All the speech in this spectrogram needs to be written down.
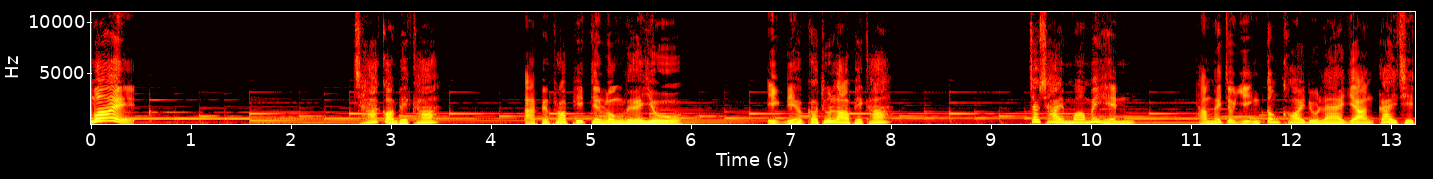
ไม่ ช้าก่อนเพคะ อาจเป็นเพราะพิษยังหลงเหลืออยู่ อีกเดี๋ยวก็ทุเลาเพคะ เจ้าชายมองไม่เห็น ทำให้เจ้าหญิงต้องคอยดูแลอย่างใกล้ชิด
